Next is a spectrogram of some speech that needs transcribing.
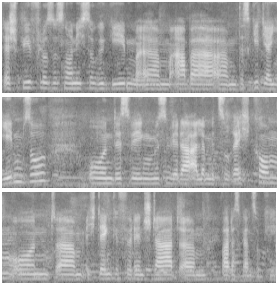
der Spielfluss ist noch nicht so gegeben, ähm, aber ähm, das geht ja jedem so und deswegen müssen wir da alle mit zurechtkommen und ähm, ich denke, für den Start ähm, war das ganz okay.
